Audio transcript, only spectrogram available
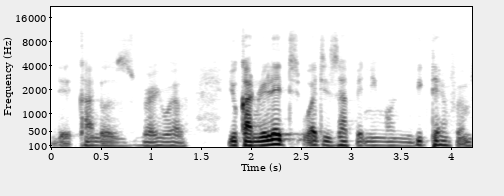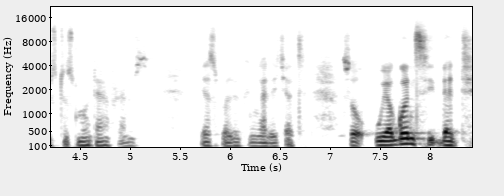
the candles very well. You can relate what is happening on big time frames to small time frames just by looking at the charts. So we are going to see that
